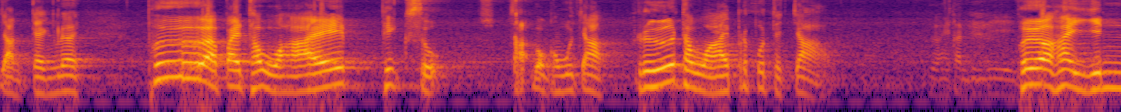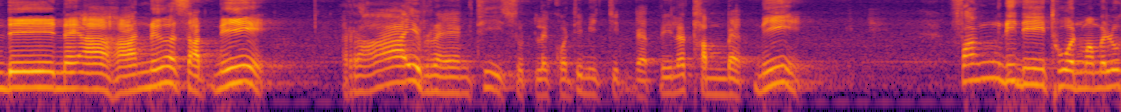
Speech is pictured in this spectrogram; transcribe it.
อย่างเก่งเลย เพื่อไปถวายภิกษุสาวกของพระเจ้า หรือถวายพระพุทธเจ้า เพื่อให้ท่านยินดีเพื่อให้ยินดีในอาหารเนื้อสัตว์นี้ ร้ายแรงที่สุดเลยคนที่มีจิตแบบนี้แล้วทำแบบนี้ ฟังดี ๆ ทวนมาไม่รู้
